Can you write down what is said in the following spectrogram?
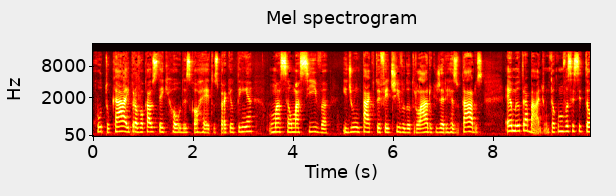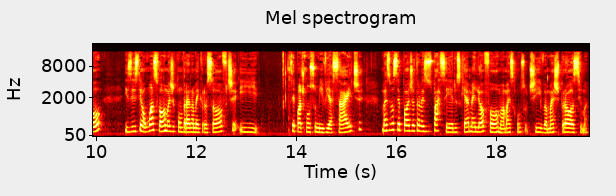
cutucar e provocar os stakeholders corretos para que eu tenha uma ação massiva e de um impacto efetivo do outro lado que gere resultados, é o meu trabalho. Então, como você citou, existem algumas formas de comprar na Microsoft e você pode consumir via site, mas você pode através dos parceiros, que é a melhor forma, mais consultiva, mais próxima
